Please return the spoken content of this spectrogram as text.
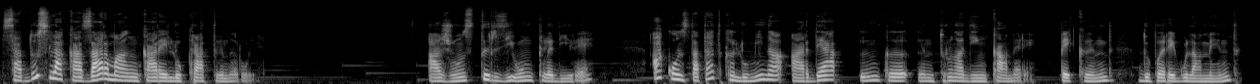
s-a dus la cazarma în care lucra tânărul. Ajuns târziu în clădire, a constatat că lumina ardea încă într-una din camere, pe când, după regulament,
